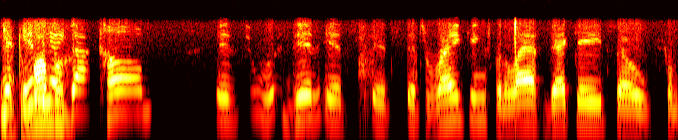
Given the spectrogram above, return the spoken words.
yeah with NBA.com is did its its its rankings for the last decade, so from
